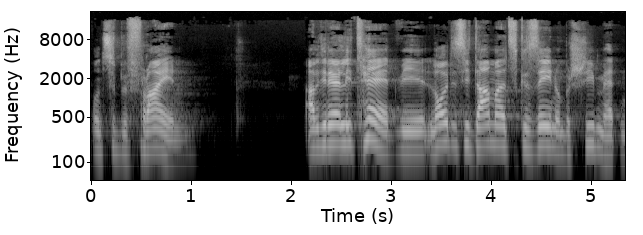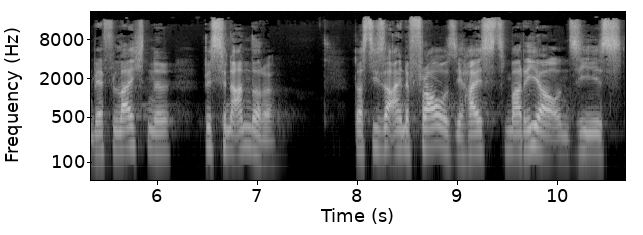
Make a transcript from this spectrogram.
und zu befreien. Aber die Realität, wie Leute sie damals gesehen und beschrieben hätten, wäre vielleicht eine bisschen andere. Dass diese eine Frau, sie heißt Maria und sie ist,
